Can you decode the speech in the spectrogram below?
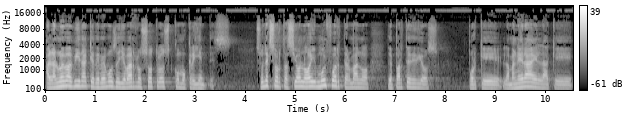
a la nueva vida que debemos de llevar nosotros como creyentes. Es una exhortación hoy muy fuerte, hermano, de parte de Dios, porque la manera en la que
